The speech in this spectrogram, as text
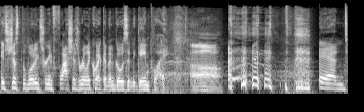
it's just the loading screen flashes really quick and then goes into gameplay. oh, And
